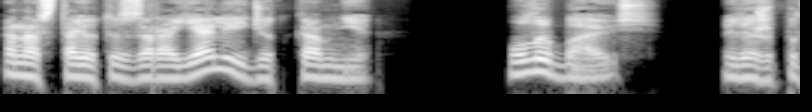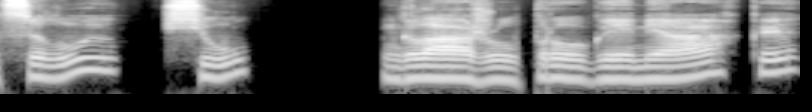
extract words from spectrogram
Она встает из-за рояля и идет ко мне. Улыбаюсь. И даже поцелую. Всю. Глажу упругая, мягкая.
